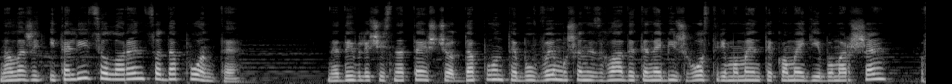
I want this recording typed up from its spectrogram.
належить італійцю Лоренцо да Понте. Не дивлячись на те, що да Понте був вимушений згладити найбільш гострі моменти комедії Бомарше, в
